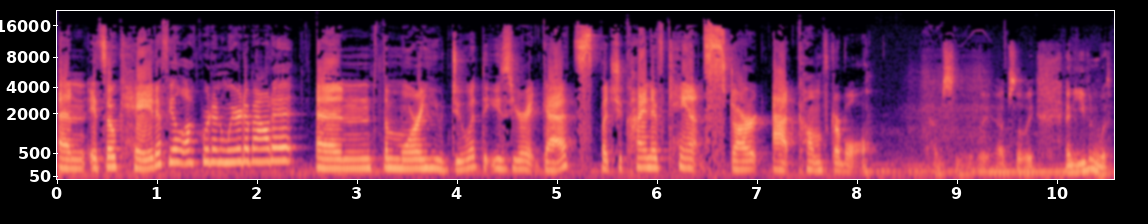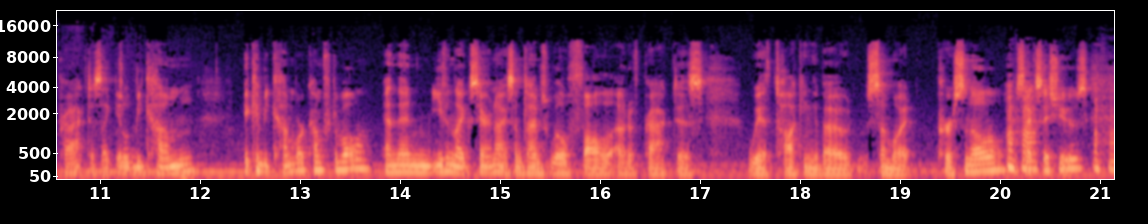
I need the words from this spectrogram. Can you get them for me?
And it's okay to feel awkward and weird about it, and the more you do it, the easier it gets, but you kind of can't start at comfortable. Absolutely, absolutely. And even with practice, like it'll become, it can become more comfortable. And then even like Sarah and I, sometimes will fall out of practice with talking about somewhat personal mm-hmm. sex issues. Mm-hmm.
